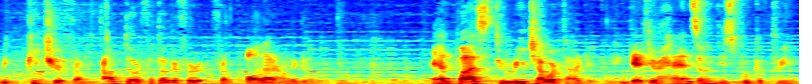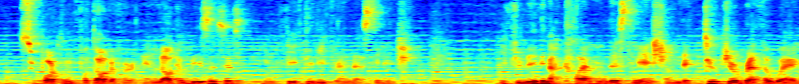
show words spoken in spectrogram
with pictures from outdoor photographers from all around the globe. Help us to reach our target and get your hands on this book of dreams, supporting photographers and local businesses in 50 different destinations. If you live in a climbing destination that took your breath away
